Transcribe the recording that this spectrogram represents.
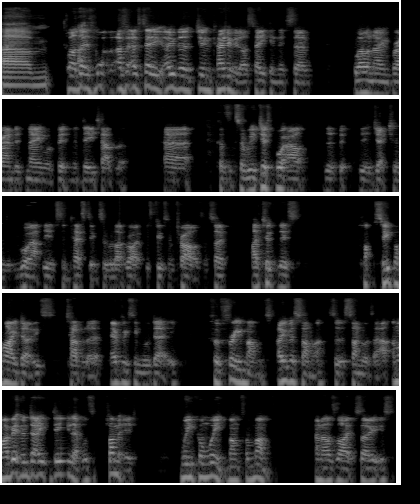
um, well, there's tell you over during COVID, I was taking this um, well-known branded name of vitamin D tablet, uh, because so we just brought out the, the injections and we brought out the instant testing. So we're like, right, let's do some trials. And so I took this super high dose tablet every single day for three months over summer, so the sun was out, and my vitamin D levels plummeted week on week, month on month. And I was like, so it's,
